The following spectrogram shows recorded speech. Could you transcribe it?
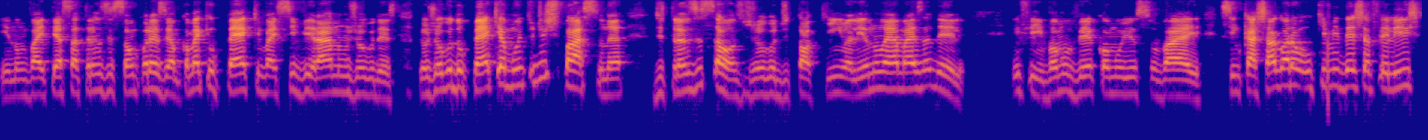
E não vai ter essa transição, por exemplo. Como é que o PEC vai se virar num jogo desse? Porque o jogo do PEC é muito de espaço, né? De transição. O jogo de toquinho ali não é mais a dele. Enfim, vamos ver como isso vai se encaixar. Agora, o que me deixa feliz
